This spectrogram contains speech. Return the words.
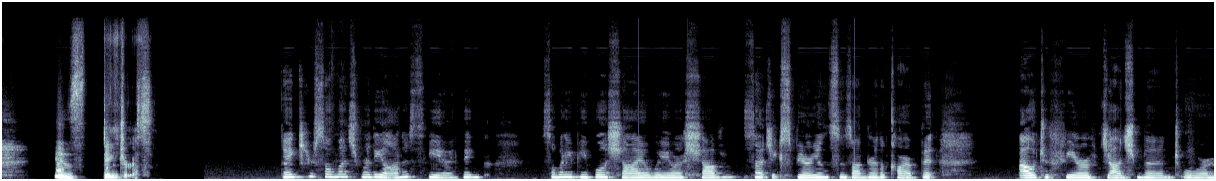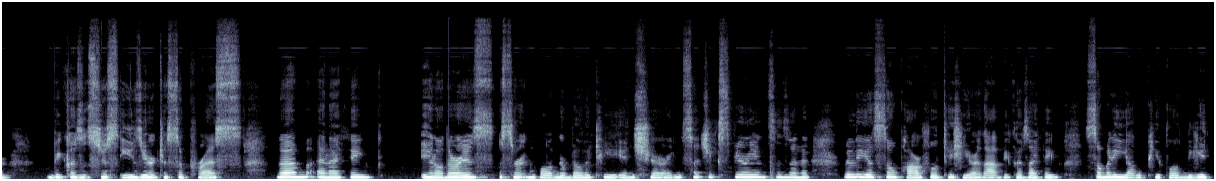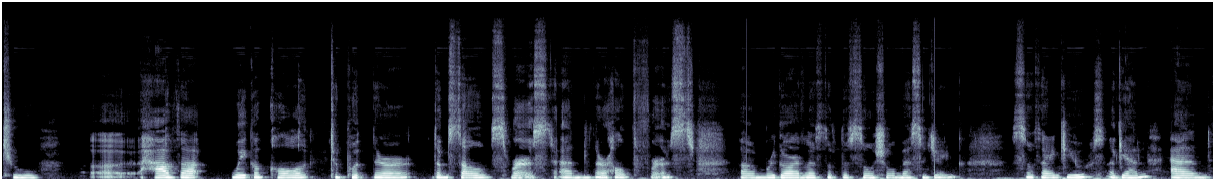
is dangerous. Thank you so much for the honesty. I think so many people shy away or shove such experiences under the carpet out of fear of judgment or because it's just easier to suppress them. And I think, you know, there is a certain vulnerability in sharing such experiences. And it really is so powerful to hear that because I think so many young people need to uh, have that wake up call to put their themselves first and their health first, um, regardless of the social messaging. So thank you again. And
